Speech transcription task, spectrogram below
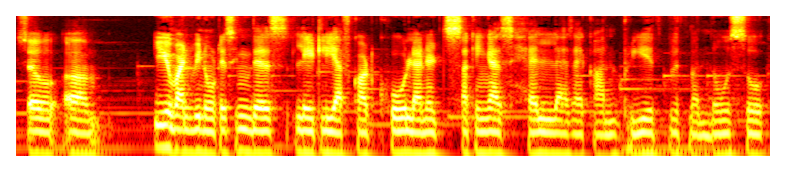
So, um, you might be noticing this lately. I've got cold and it's sucking as hell as I can't breathe with my nose. So,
